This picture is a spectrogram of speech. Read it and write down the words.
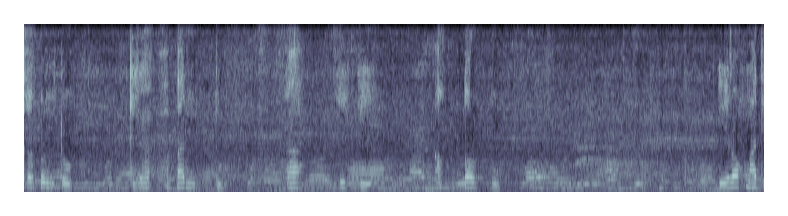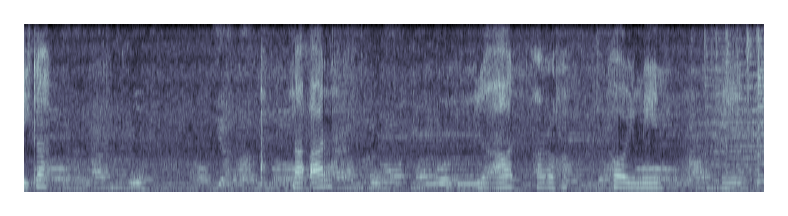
kakuntu tidak bantu la iki aktorku birahmatika Naar Arha Hoimin Min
